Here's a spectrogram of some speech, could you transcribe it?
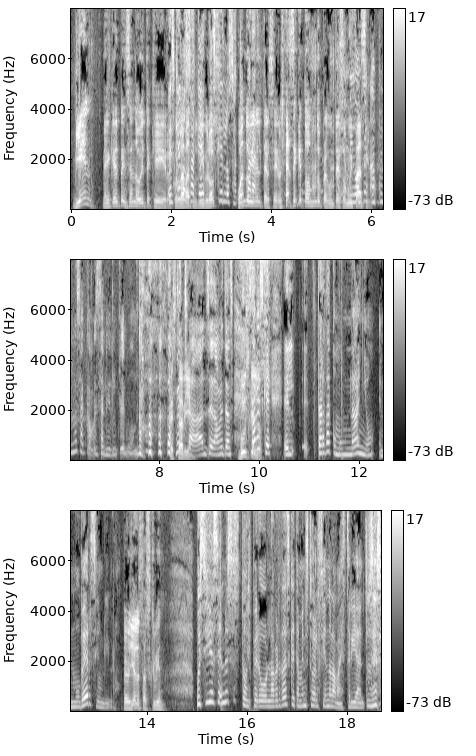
Bien, me quedé pensando ahorita que Es que recordaba lo tus libros. es que lo saqué ¿Cuándo para- viene el tercero? Ya sé que todo el mundo pregunta eso, muy fácil. Apenas acaba de salir el segundo. Está Dame bien. chance, dame chance. Búsquenlos. ¿Sabes que el, eh, tarda como un año en moverse un libro? Pero ya lo estás escribiendo. Pues sí, en eso estoy, pero la verdad es que también estoy haciendo la maestría, entonces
